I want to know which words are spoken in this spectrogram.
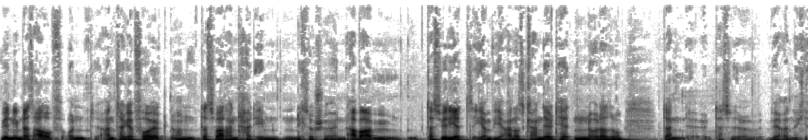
wir nehmen das auf und Anzeige erfolgt und das war dann halt eben nicht so schön. Aber ähm, dass wir jetzt irgendwie anders gehandelt hätten oder so, dann äh, das wäre nicht.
